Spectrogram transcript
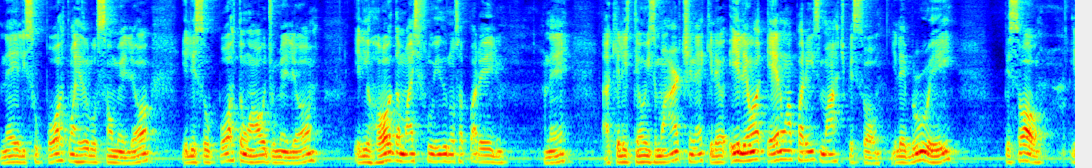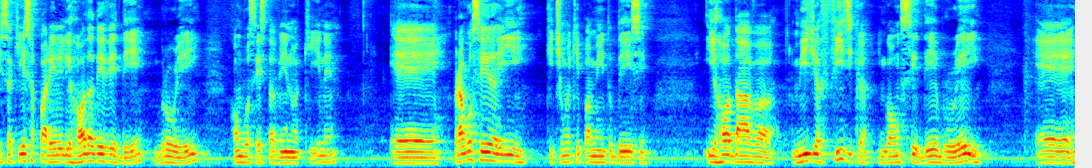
né? Ele suporta uma resolução melhor, ele suporta um áudio melhor, ele roda mais fluido no nosso aparelho né? Aqui ele tem o Smart, né? Que ele, é, ele é era um aparelho Smart, pessoal. Ele é Blu-ray. Pessoal, isso aqui, esse aparelho, ele roda DVD, Blu-ray, como você está vendo aqui, né? É, para você aí que tinha um equipamento desse e rodava mídia física, igual um CD, Blu-ray, é,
